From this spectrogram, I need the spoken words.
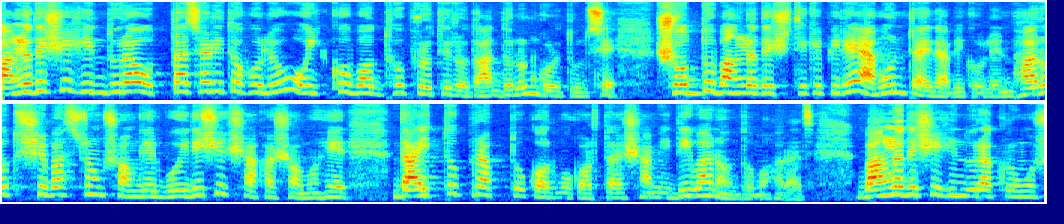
বাংলাদেশে হিন্দুরা অত্যাচারিত হলেও ঐক্যবদ্ধ প্রতিরোধ আন্দোলন গড়ে তুলছে। সদ্য বাংলাদেশ থেকে ফিরে এমনটাই দাবি করলেন ভারত সেবাশ্রম সংঘের বৈদেশিক শাখা সমূহের দায়িত্বপ্রাপ্ত কর্মকর্তা স্বামী দিবানন্দ মহারাজ। বাংলাদেশে হিন্দুরা ক্রমশ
